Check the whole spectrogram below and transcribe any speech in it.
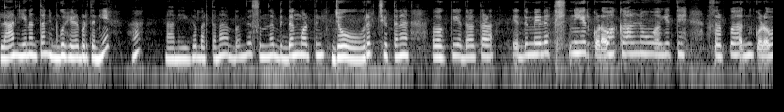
ಪ್ಲಾನ್ ಏನಂತ ನಿಮಗೂ ಹೇಳ್ಬಿಡ್ತೀನಿ. ಹಾಂ ನಾನೀಗ ಬರ್ತಾನ, ಬಂದು ಸುಮ್ಮನೆ ಬಿದ್ದಂಗೆ ಮಾಡ್ತೀನಿ. ಜೋರಾಗಿ ಚಿರ್ತಾನೆ ಅವಕ್ಕೆ ಎದ್ದಾಳ್ತಾಳ. ಎದ್ದ ಮೇಲೆ ನೀರು ಕೊಡವ, ಕಾಲು ನೋವು ಆಗೈತಿ ಸ್ವಲ್ಪ ಅದನ್ನ ಕೊಡವ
